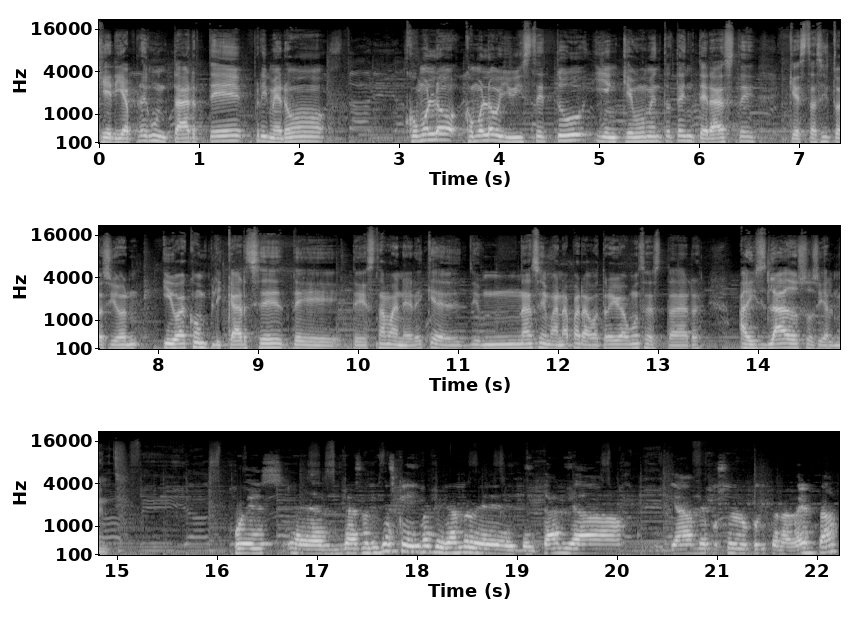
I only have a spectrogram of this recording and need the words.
quería preguntarte primero. ¿Cómo lo, ¿Cómo lo viviste tú y en qué momento te enteraste que esta situación iba a complicarse de, de esta manera y que de una semana para otra íbamos a estar aislados socialmente? Pues eh, las noticias que iban llegando de, de Italia ya me pusieron un poquito en alerta,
